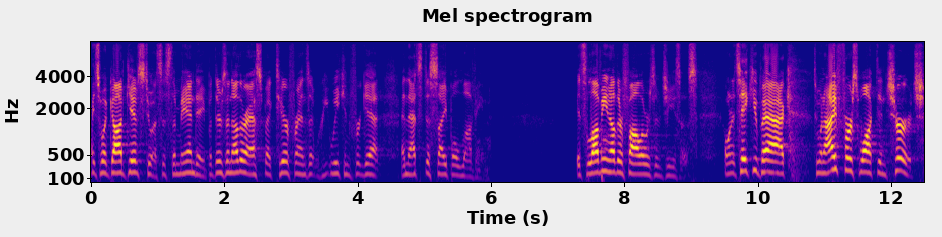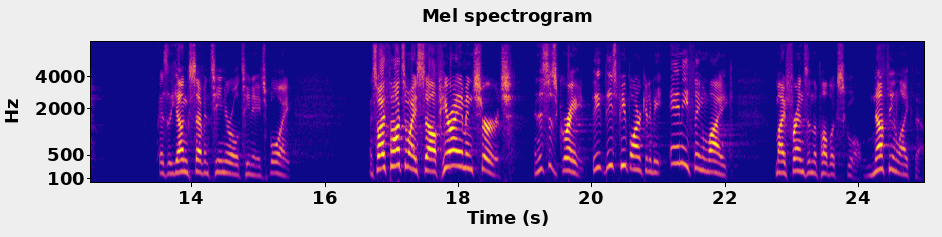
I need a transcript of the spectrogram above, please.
It's what God gives to us, it's the mandate. But there's another aspect here, friends, that we, can forget, and that's disciple loving. It's loving other followers of Jesus. I want to take you back to when I first walked in church as a young 17 year old teenage boy. And so I thought to myself, here I am in church, and this is great. These people aren't going to be anything like my friends in the public school, nothing like them.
